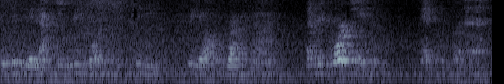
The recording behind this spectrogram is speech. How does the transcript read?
We can be an extra resource to see, feel, recognize, and report changes and concerns.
